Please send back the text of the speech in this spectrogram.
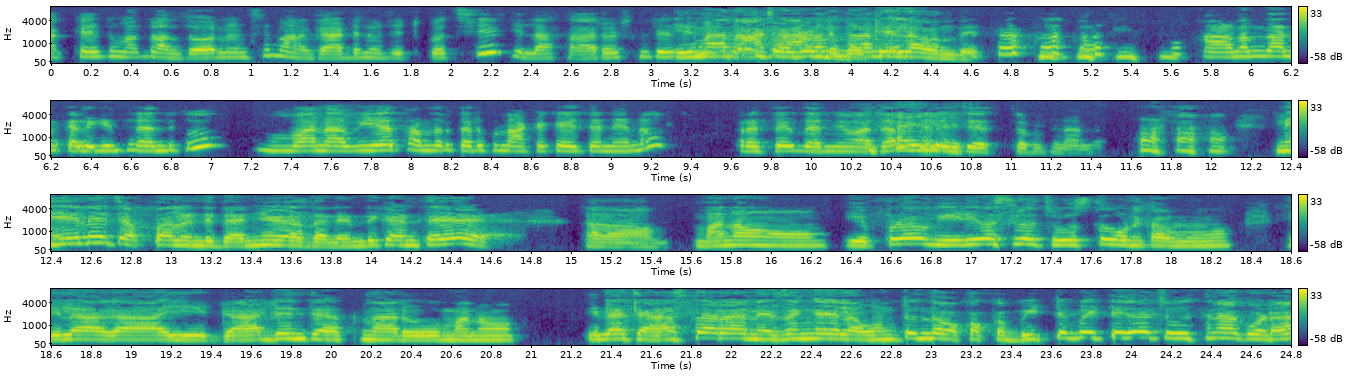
అక్క అయితే మాత్రం అంత దూరం నుంచి మన గార్డెన్ విజిట్ వచ్చి ఇలా హార్వెస్ట్ చేసి ఆనందాన్ని- కలిగించినందుకు మన వియర్స్ అందరి తరపున అక్కకైతే నేను ప్రత్యేక ధన్యవాదాలు తెలియజేసుకుంటున్నాను నేనే చెప్పాలండి ధన్యవాదాలు. ఎందుకంటే ఆ మనం ఎప్పుడో వీడియోస్లో చూస్తూ ఉంటాము ఇలాగా ఈ గార్డెన్ చేస్తున్నారు మనం ఇలా చేస్తారా? నిజంగా ఇలా ఉంటుందో? ఒక్కొక్క బిట్టు బిట్టుగా చూసినా కూడా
